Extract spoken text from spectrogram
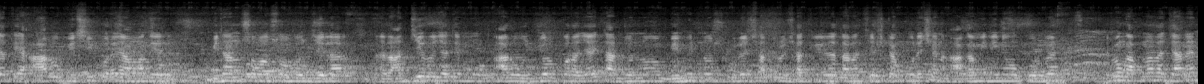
যাতে আরও বেশি করে আমাদের বিধানসভা সহ জেলা রাজ্যেরও যাতে মুখ আরও উজ্জ্বল করা যায়, তার জন্য বিভিন্ন স্কুলের ছাত্রছাত্রীরা তারা চেষ্টা করেছেন, আগামী দিনেও করবেন। এবং আপনারা জানেন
